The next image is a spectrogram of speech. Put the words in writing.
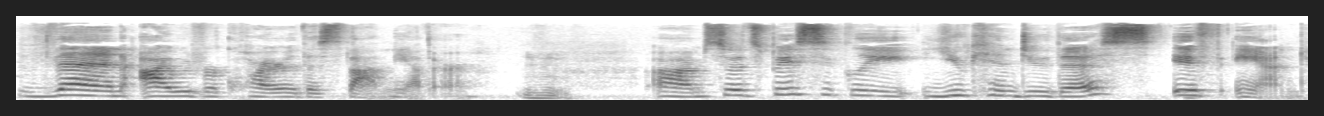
then I would require this, that, and the other. Um, so it's basically you can do this if and.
